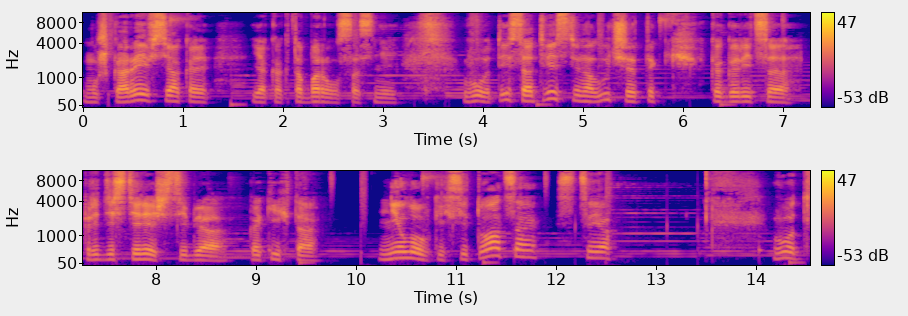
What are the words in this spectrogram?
мушкарей всякой. Я как-то боролся с ней. Вот, и, соответственно, лучше, так, как говорится, предостеречь себя каких-то неловких ситуациях, Вот,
